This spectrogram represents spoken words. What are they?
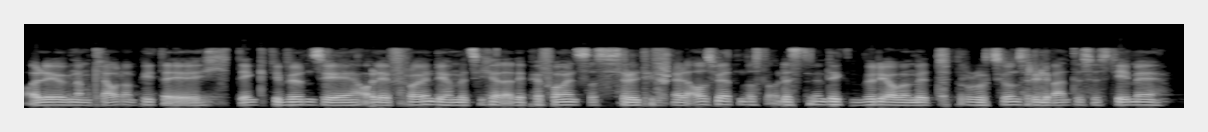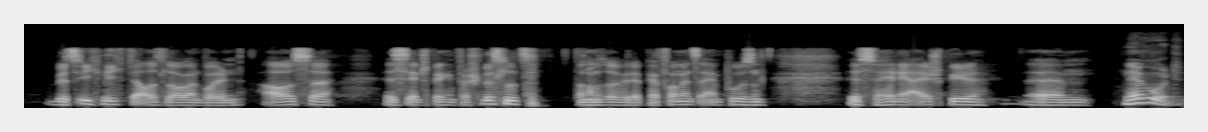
alle irgendeinem Cloud-Anbieter, ich denke, die würden sie alle freuen, die haben mit Sicherheit auch die Performance, dass sie relativ schnell auswerten, was da alles drin liegt, würde aber mit produktionsrelevante Systeme würde ich nicht auslagern wollen, außer es ist entsprechend verschlüsselt. Dann haben sie aber wieder Performance-Einbußen. Ist so Henne-Ei-Spiel. Ähm, Na gut.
